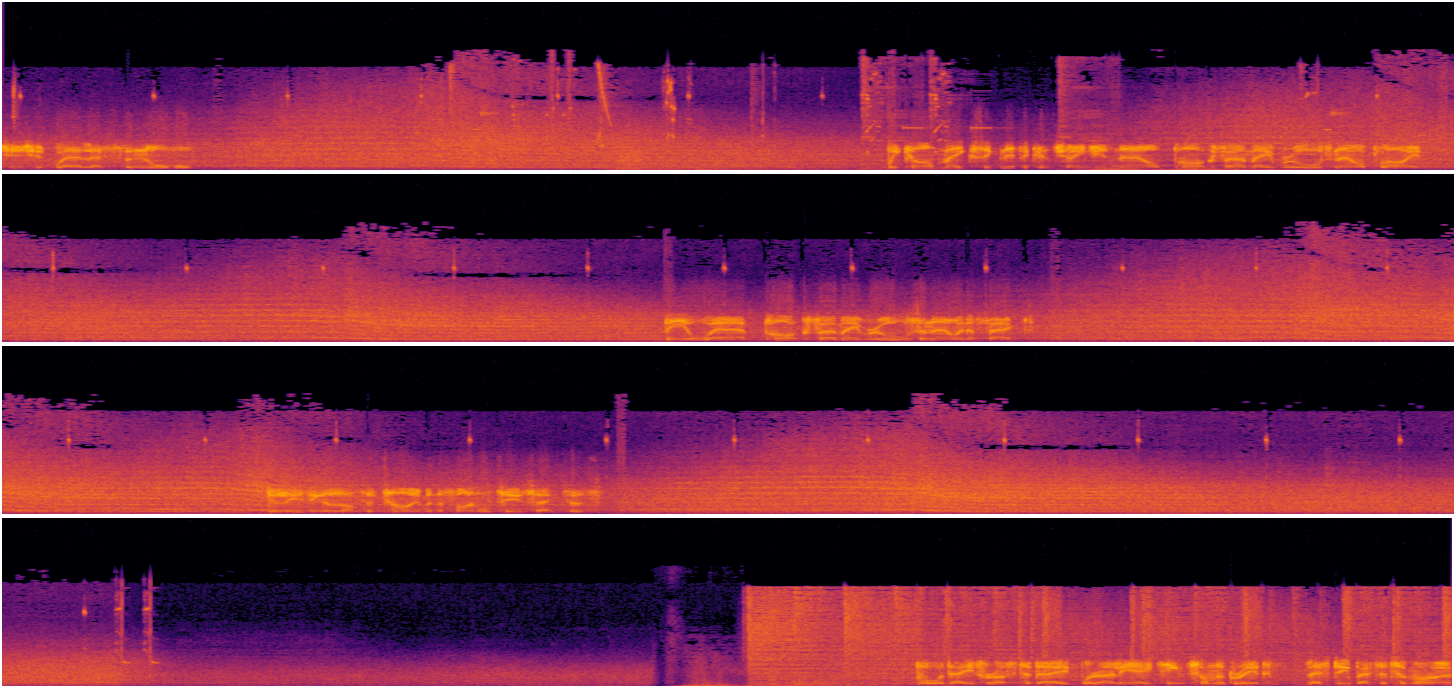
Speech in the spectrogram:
Should wear less than normal. We can't make significant changes now. Parc Ferme rules now apply. Be aware, Parc Ferme rules are now in effect. You're losing a lot of time in the final two sectors. Day for us today. We're only 18th on the grid. Let's do better tomorrow.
